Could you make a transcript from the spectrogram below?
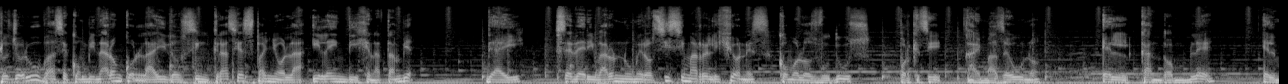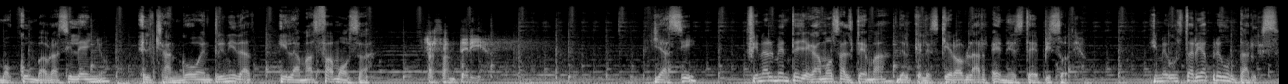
los yorubas se combinaron con la idiosincrasia española y la indígena también. De ahí se derivaron numerosísimas religiones como los vudús, porque sí, hay más de uno, el candomblé, el mocumba brasileño, el changó en Trinidad y la más famosa, la santería. Y así, finalmente llegamos al tema del que les quiero hablar en este episodio. Y me gustaría preguntarles,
